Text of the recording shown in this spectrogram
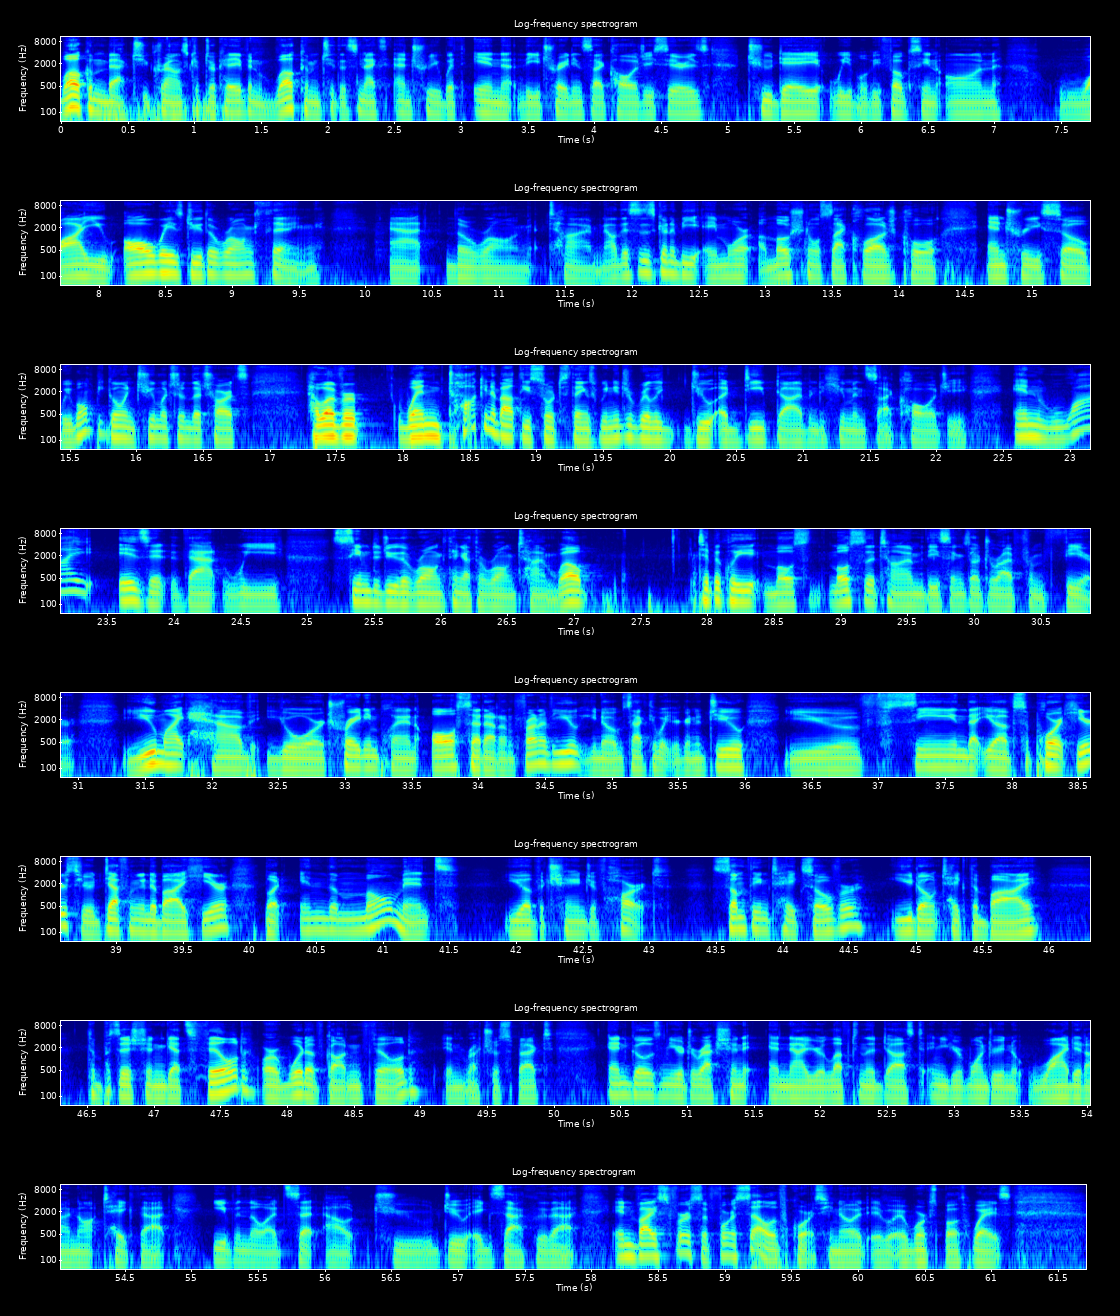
Welcome back to Krown's Crypto Cave and welcome to this next entry within the Trading Psychology series. Today we will be focusing on why you always do the wrong thing at the wrong time. Now, this is going to be a more emotional, psychological entry, so we won't be going too much into the charts. However, when talking about these sorts of things, we need to really do a deep dive into human psychology. And why is it that we seem to do the wrong thing at the wrong time? Well, typically most most of the time these things are derived from fear. You might have your trading plan all set out in front of you. You know exactly what you're going to do. You've seen that you have support here so you're definitely going to buy here. But in the moment you have a change of heart. Something takes over. You don't take the buy the position gets filled or would have gotten filled in retrospect and goes in your direction and now you're left in the dust and you're wondering why did I not take that even though I'd set out to do exactly that? And vice versa for a sell of course you know it, it, it works both ways.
